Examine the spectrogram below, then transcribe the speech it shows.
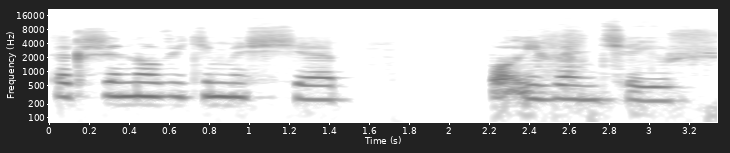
Także no widzimy się po evencie już.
